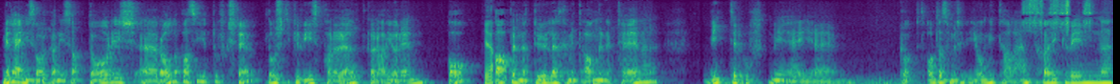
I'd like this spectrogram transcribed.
Wir haben uns organisatorisch äh, rollenbasiert aufgestellt, lustigerweise parallel mhm. Garayo Rem auch, ja. aber natürlich mit anderen Themen. Weiter auf, wir haben, äh, glaubt auch, dass wir junge Talente können gewinnen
